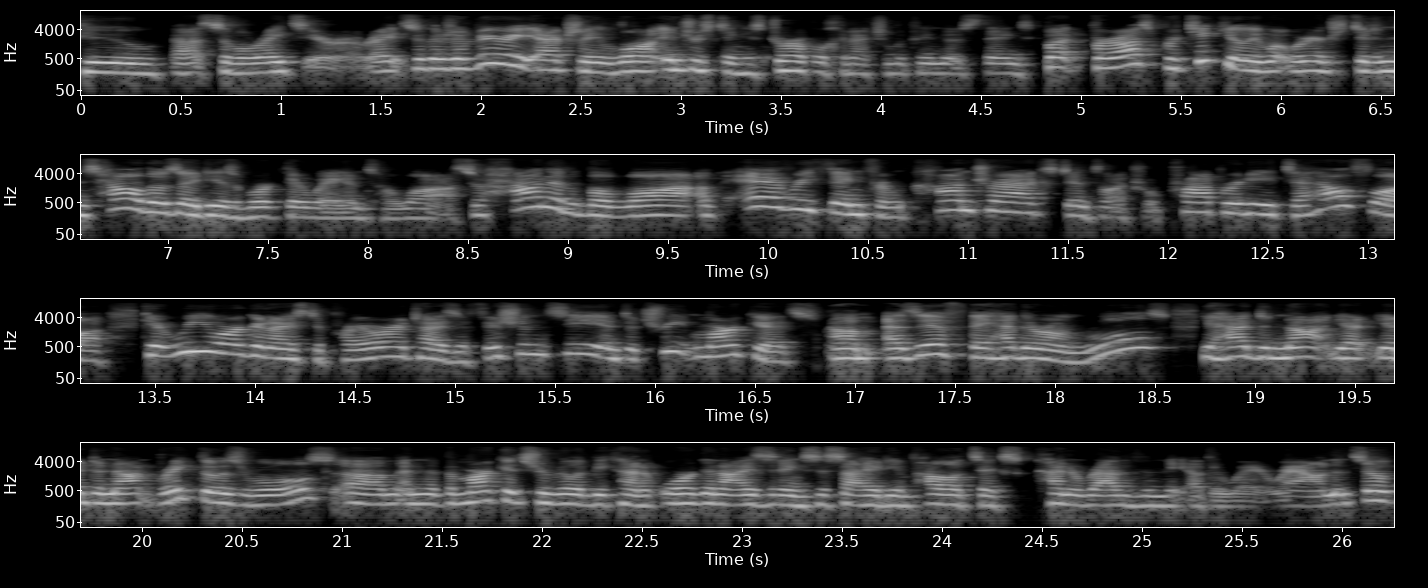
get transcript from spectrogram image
II uh, civil rights era, right? So there's a very actually long, interesting historical connection between those things. But for us, particularly, what we're interested in is how those ideas work their way into law. So, how did the law of everything from contracts to intellectual property to health law get reorganized to prioritize efficiency and to treat markets um, as if they had their own rules? You had to not yet you had to not not break those rules, um, and that the market should really be kind of organizing society and politics, kind of rather than the other way around. And so,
